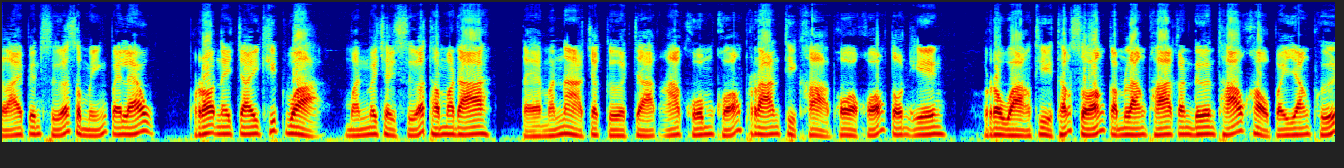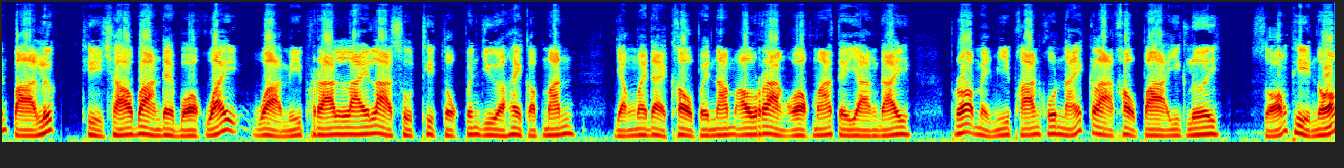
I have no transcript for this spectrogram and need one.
กลายเป็นเสือสมิงไปแล้ว เพราะในใจคิดว่ามันไม่ใช่เสือธรรมดา แต่มันน่าจะเกิดจากอาคมของพรานที่ฆ่าพ่อของตนเอง ระหว่างที่ทั้งสองกำลังพากันเดินเท้าเข้าไปยังผืนป่าลึก ที่ชาวบ้านได้บอกไว้ว่ามีพรานลายล่าสุดที่ตกเป็นเหยื่อให้กับมัน ยังไม่ได้เข้าไปนำเอาร่างออกมาแต่อย่างใด เพราะไม่มีพรานคนไหนกล้าเข้าป่าอีกเลยสองพี่น้อง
